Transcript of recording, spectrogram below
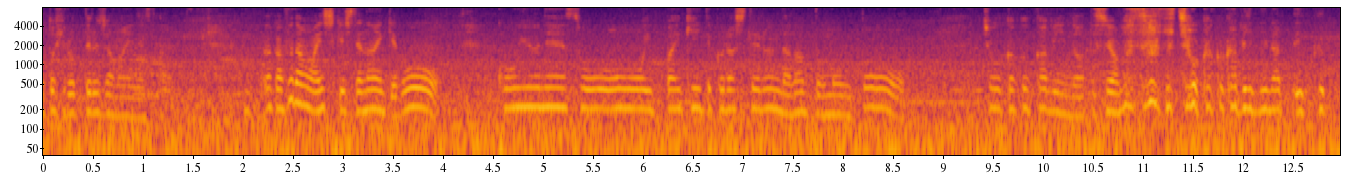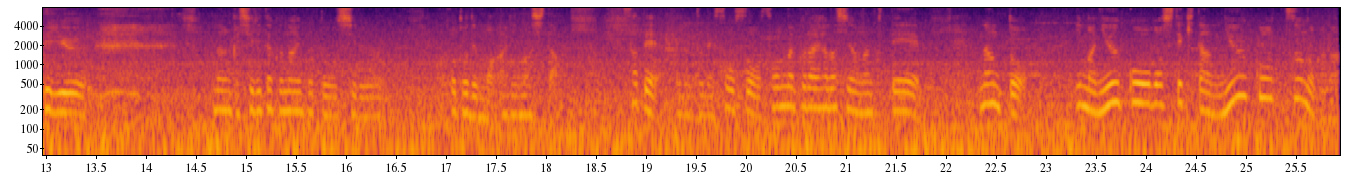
音拾ってるじゃないですか。だから普段は意識してないけどこういうね騒音をいっぱい聞いて暮らしてるんだなと思うと聴覚過敏の私はますます聴覚過敏になっていくっていうなんか知りたくないことを知ることでもありました。さて、えーとね、そうそうそんな暗い話じゃなくてなんと今入校をしてきた入校っつうのかな？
